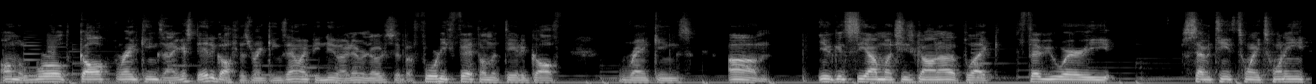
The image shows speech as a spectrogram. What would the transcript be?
on the World Golf rankings, and I guess Data Golf is rankings. That might be new. I've never noticed it, but 45th on the Data Golf rankings. Um, you can see how much he's gone up. Like February 17th, 2020,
